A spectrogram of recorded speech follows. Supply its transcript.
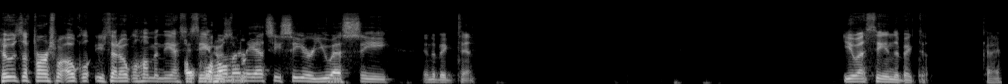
Who was the first one? Oklahoma, you said Oklahoma in the SEC. Oklahoma in the SEC or mm-hmm. USC in the Big Ten? USC in the Big Ten. Okay.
